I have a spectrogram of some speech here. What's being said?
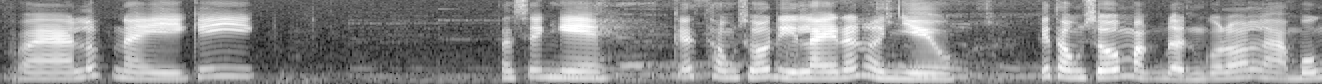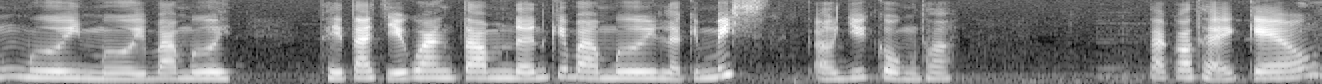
Và lúc này cái ta sẽ nghe cái thông số delay rất là nhiều. Cái thông số mặc định của nó là 40, 10, 30 thì ta chỉ quan tâm đến cái 30 là cái mix ở dưới cùng thôi. Ta có thể kéo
